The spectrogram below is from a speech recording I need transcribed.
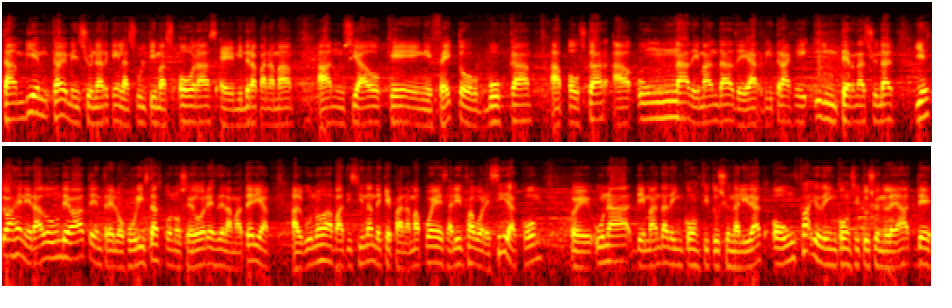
También cabe mencionar que en las últimas horas eh, Minera Panamá ha anunciado que en efecto busca apostar a una demanda de arbitraje internacional y esto ha generado un debate entre los juristas conocedores de la materia. Algunos vaticinan de que Panamá puede salir favorecida con eh, una demanda de inconstitucionalidad o un fallo de inconstitucionalidad de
